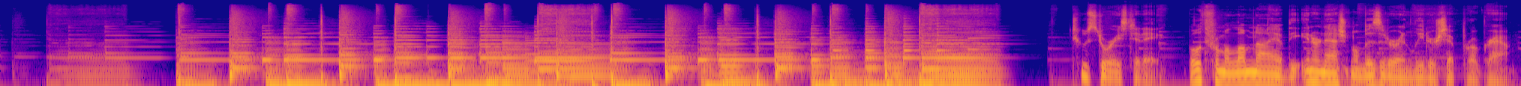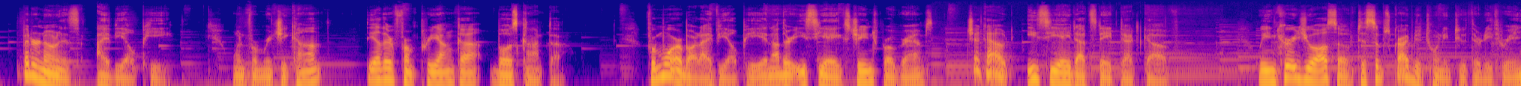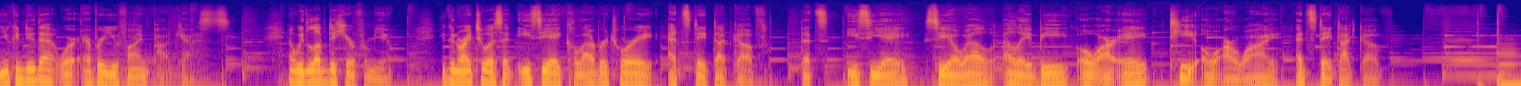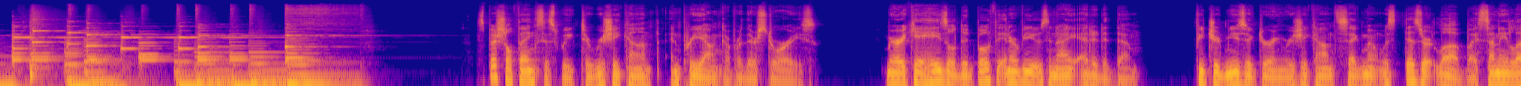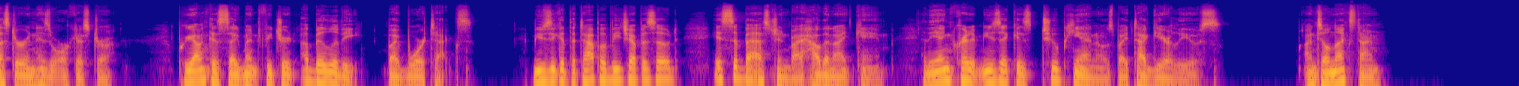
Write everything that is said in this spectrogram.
Two stories today, both from alumni of the International Visitor and Leadership Program, better known as IVLP. One from Rishikant, the other from Priyanka Boskanta. For more about IVLP and other ECA exchange programs, check out eca.state.gov. We encourage you also to subscribe to 2233, and you can do that wherever you find podcasts. And we'd love to hear from you. You can write to us at ECA at state.gov. That's ECA C O L L A B O R A T O R Y at state.gov. Special thanks this week to Rishi Rishikant and Priyanka for their stories. Mary Kay Hazel did both interviews and I edited them. Featured music during Rishi Rishikant's segment was Desert Love by Sonny Lester and his orchestra. Priyanka's segment featured Ability by Vortex. Music at the top of each episode is Sebastian by How the Night Came, and the end credit music is Two Pianos by Tagirijus. Until next time.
